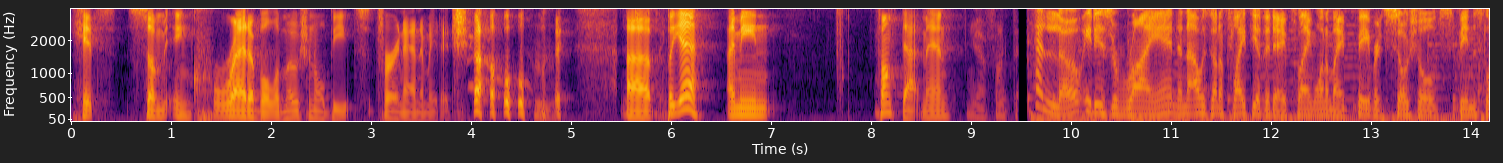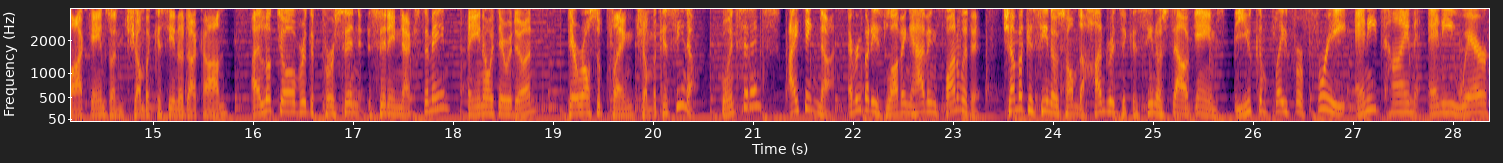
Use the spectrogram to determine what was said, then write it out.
hits some incredible emotional beats for an animated show. uh, but yeah, I mean, funk that man. yeah, funk that. Hello, it is Ryan, and I was on a flight the other day playing one of my favorite social spin slot games on chumbacasino.com. I looked over the person sitting next to me, and you know what they were doing? They were also playing Chumba Casino. Coincidence? I think not. Everybody's loving having fun with it. Chumba Casino is home to hundreds of casino style games that you can play for free anytime, anywhere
